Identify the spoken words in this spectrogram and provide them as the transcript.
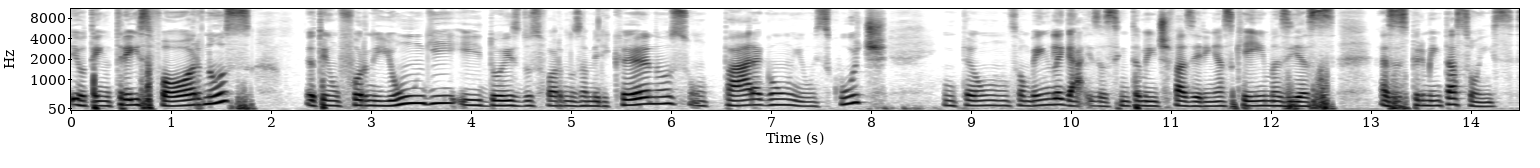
eu tenho três fornos. Eu tenho um forno Jung e dois dos fornos americanos, um Paragon e um Scoot. Então, são bem legais, assim, também de fazerem as queimas e as, as experimentações.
